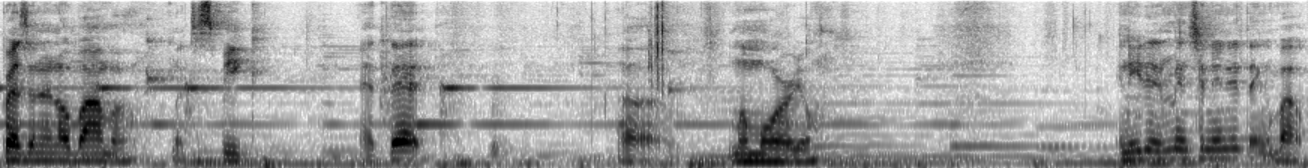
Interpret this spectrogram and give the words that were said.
President Obama went to speak at that uh, memorial. And he didn't mention anything about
